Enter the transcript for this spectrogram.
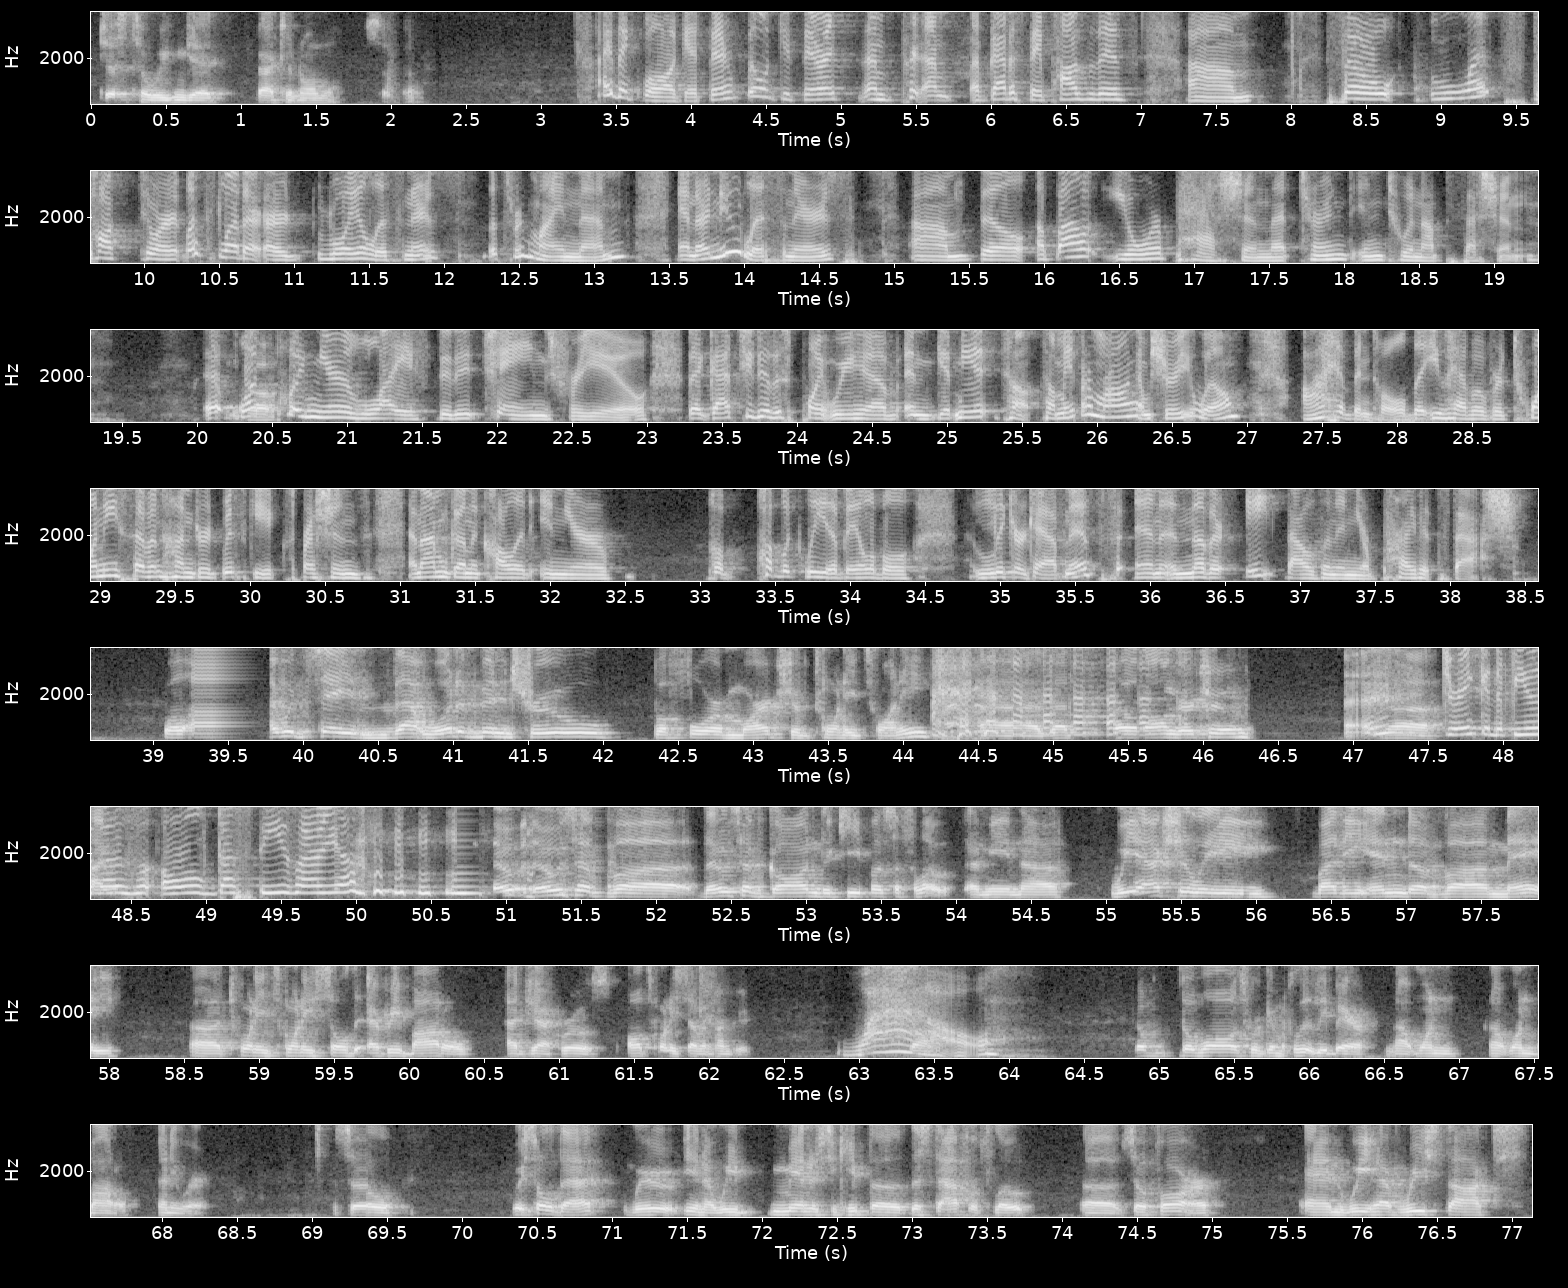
just till we can get back to normal. So. I think we'll all get there. We'll get there. I, I'm, pretty, I'm I've got to stay positive. Um, so let's talk to our. Let's let our, our loyal listeners. Let's remind them and our new listeners, um, Bill, about your passion that turned into an obsession. At what Uh, point in your life did it change for you that got you to this point where you have, and get me, tell, tell me if I'm wrong, I'm sure you will. I have been told that you have over 2,700 whiskey expressions, and I'm going to call it in your pu- publicly available liquor cabinets and another 8,000 in your private stash. Well, uh, I would say that would have been true before March of 2020. Uh, that's no longer true. Uh, Drinking a few of I- those old dusties, are you? those have uh, those have gone to keep us afloat. I mean, uh, we actually by the end of uh, May, uh, 2020, sold every bottle at Jack Rose, all 2,700. Wow. The, the walls were completely bare, not one not one bottle anywhere. So we sold that. We're you know we managed to keep the the staff afloat uh, so far, and we have restocked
